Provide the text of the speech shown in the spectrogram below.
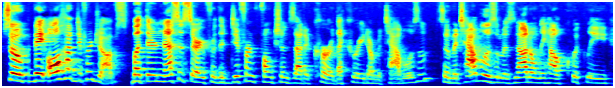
So they all have different jobs, but they're necessary for the different functions that occur that create our metabolism. So metabolism is not only how quickly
